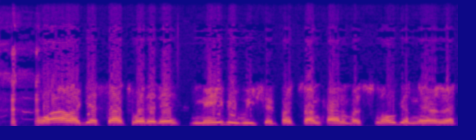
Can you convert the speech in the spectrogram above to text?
well, I guess that's what it is. Maybe we should put some kind of a slogan there that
